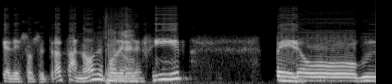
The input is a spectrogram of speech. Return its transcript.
que de eso se trata no de poder elegir pero mm,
